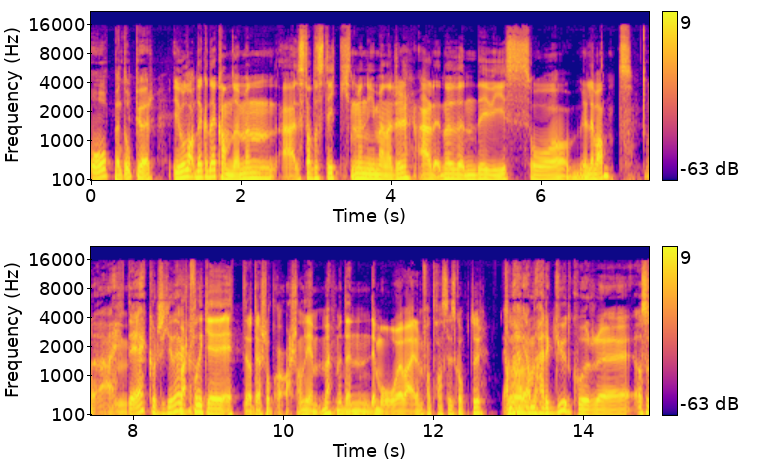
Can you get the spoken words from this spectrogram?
åpent oppgjør. Jo da, det, det kan det, men statistikk med ny manager, er det nødvendigvis så relevant? Nei, det er kanskje ikke det. I hvert fall ikke etter at de har slått Arsenal hjemme, men den, det må jo være en fantastisk opptur. Ja, men, ja, men herregud, hvor, eh, altså,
